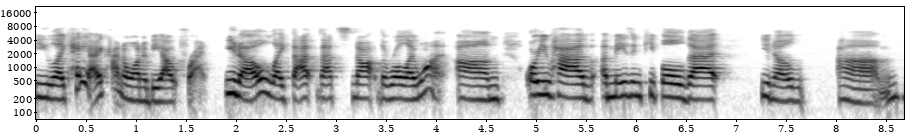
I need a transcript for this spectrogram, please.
be like hey i kind of want to be out front you know like that that's not the role i want. Um, or you have amazing people that you know um,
